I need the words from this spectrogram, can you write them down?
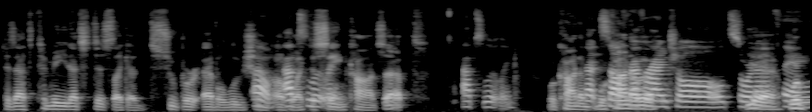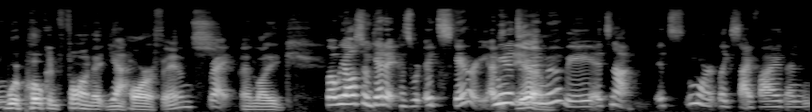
Because that's to me, that's just like a super evolution Oh, of like the same concept. Absolutely. We're kind of That we're kind of self-referential sort yeah, of thing. we're we're poking fun at you Yeah. horror fans, Right. And like but we also get it because it's scary. I mean, it's Yeah. a good movie. It's not. It's more like sci-fi than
